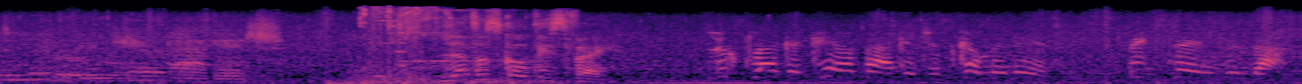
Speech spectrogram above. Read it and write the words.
Delivering care package. Let us go this way. Looks like a care package is coming in. Big things in that.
